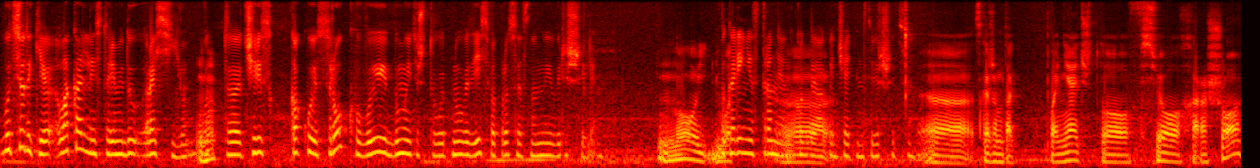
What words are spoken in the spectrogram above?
Вот все-таки локальная история, я имею в виду Россию. Угу. Вот э, через какой срок вы думаете, что вот, ну, вот здесь вопросы основные вы решили? Ну, Покорение вот, страны, ну, когда окончательно завершится? Э, скажем так, понять, что все хорошо,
